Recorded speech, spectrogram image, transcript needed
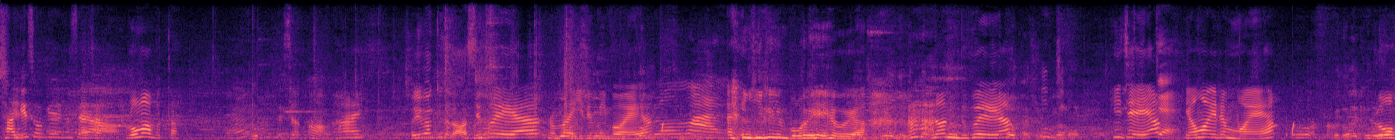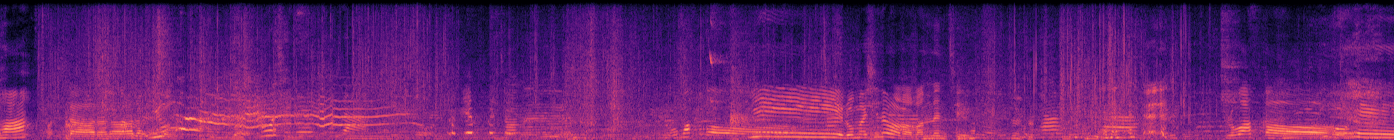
자기 소개해 주세요. 로마부터. 됐어? 어, 하이. 저희 마켓에 나왔어요. 누구예요? 로마 이름이 뭐예요? 로마. 이름이 뭐예요요? 넌 누구예요? 희재예요? 영어 이름 뭐예요? 로하. 라라라라. 유. 로마 거. 예. 로마 신어봐봐 맞는지. 로마 거. 예.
